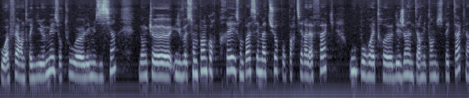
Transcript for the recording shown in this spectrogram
quoi faire, entre guillemets, surtout euh, les musiciens. Donc, euh, ils ne sont pas encore prêts, ils sont pas assez matures pour partir à la fac ou pour être déjà intermittents du spectacle.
